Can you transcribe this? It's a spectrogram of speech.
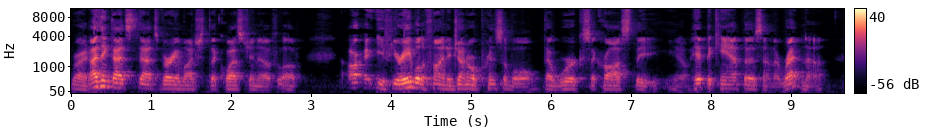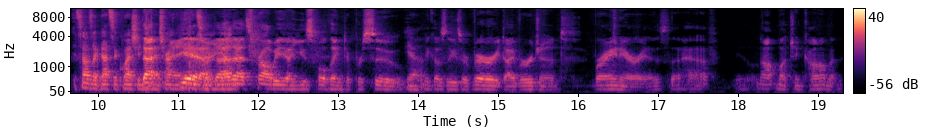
Right. I think that's that's very much the question of, of are, if you're able to find a general principle that works across the you know hippocampus and the retina it sounds like that's a question that, you're trying to yeah, answer. That, yeah, that's probably a useful thing to pursue. Yeah. Because these are very divergent brain areas that have you know, not much in common.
